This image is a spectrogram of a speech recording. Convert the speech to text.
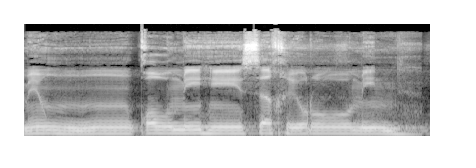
من قومه سخروا منه.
